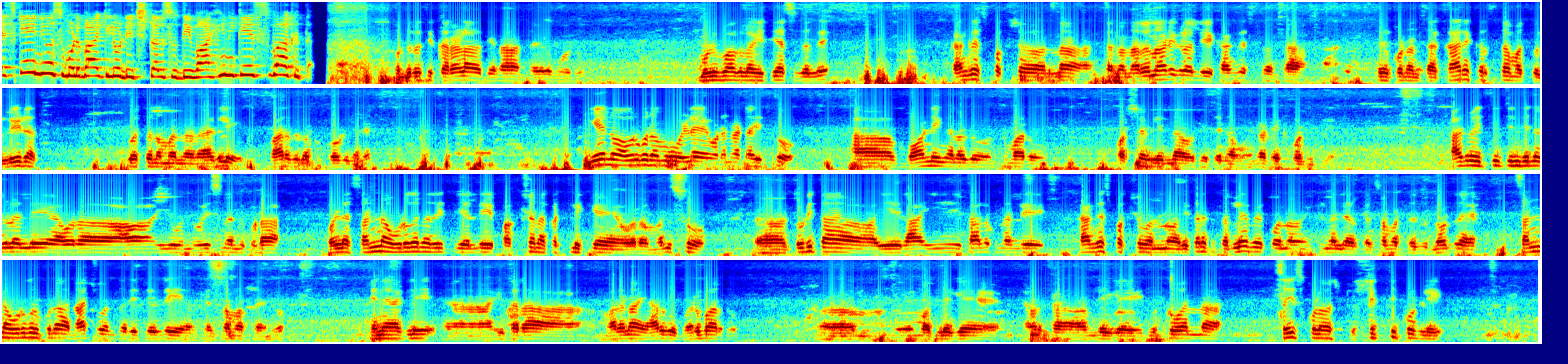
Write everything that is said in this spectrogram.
SK news Mulbagal digital ಸುದ್ದಿ ವಾಹಿನಿಗೆ ಸ್ವಾಗತ. ಒಂದು ರೀತಿ ಕರಾಳ ದಿನ ಅಂತ ಹೇಳ್ಬೋದು. ಮುಳುಬಾಗಿಲ ಇತಿಹಾಸದಲ್ಲಿ ಕಾಂಗ್ರೆಸ್ ಪಕ್ಷವನ್ನ ತನ್ನ ನರನಾಡಿಗಳಲ್ಲಿ ಕಾಂಗ್ರೆಸ್ ಅಂತ ತಿಳ್ಕೊಂಡಂತ ಕಾರ್ಯಕರ್ತ ಮತ್ತು ಲೀಡರ್ ಇವತ್ತು ನಮ್ಮನ್ನಾಗಲಿ ಭಾರತ ಲೋಕಕ್ಕೆ ಹೋಗಿದ್ದಾರೆ. ಏನು ಅವ್ರಿಗೂ ನಮಗೂ ಒಳ್ಳೆ ಒಡನಾಟ ಇತ್ತು, ಆ ಬಾಂಡಿಂಗ್ ಅನ್ನೋದು ಸುಮಾರು ವರ್ಷಗಳಿಂದ ಅವ್ರ ಜೊತೆ ನಾವು ಒಡನಾಟ ಇಟ್ಕೊಂಡಿದ್ವಿ. ಆದ್ರೂ ಇತ್ತೀಚಿನ ದಿನಗಳಲ್ಲಿ ಅವರ ಈ ಒಂದು ವಯಸ್ಸಿನಲ್ಲಿ ಕೂಡ ಒಳ್ಳೆ ಸಣ್ಣ ಹುಡುಗನ ರೀತಿಯಲ್ಲಿ ಪಕ್ಷನ ಕಟ್ಟಲಿಕ್ಕೆ ಅವರ ಮನಸ್ಸು ತುಡಿತ ಈ ರಾ, ಈ ತಾಲೂಕಿನಲ್ಲಿ ಕಾಂಗ್ರೆಸ್ ಪಕ್ಷವನ್ನು ಅಧಿಕಾರಕ್ಕೆ ತರಲೇಬೇಕು ಅನ್ನೋ ನಿಟ್ಟಿನಲ್ಲಿ ಅವ್ರು ಕೆಲಸ ಮಾಡ್ತಾ ಇದ್ರು. ನೋಡಿದ್ರೆ ಸಣ್ಣ ಹುಡುಗರು ಕೂಡ ನಾಚುವಂತ ರೀತಿಯಲ್ಲಿ ಅವ್ರು ಕೆಲಸ ಮಾಡ್ತಾ ಇದ್ರು. ಏನೇ ಆಗಲಿ ಈ ಥರ ಮರಣ ಯಾರಿಗೂ ಬರಬಾರ್ದು. ಮೊದಲಿಗೆ ಅವ್ರ ಫ್ಯಾಮಿಲಿಗೆ ಈ ದುಃಖವನ್ನ ಸಹಿಸ್ಕೊಳ್ಳುವಷ್ಟು ಶಕ್ತಿ ಕೊಡ್ಲಿ.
